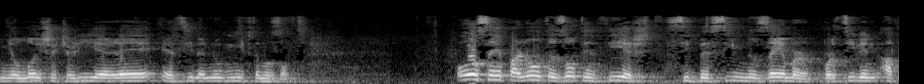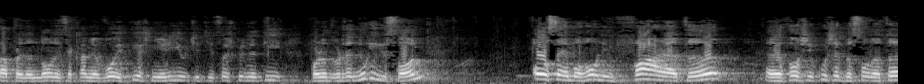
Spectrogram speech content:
një lloj shoqërie e re e cila nuk njifte më Zot. Ose e pranonte Zotin thjesht si besim në zemër, për të cilin ata pretendonin se ka nevojë thjesht njeriu që të qetësojë shpirtin e tij, por në të vërtetë nuk ekziston, ose e mohonin fare atë, e thoshin kush e beson atë,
